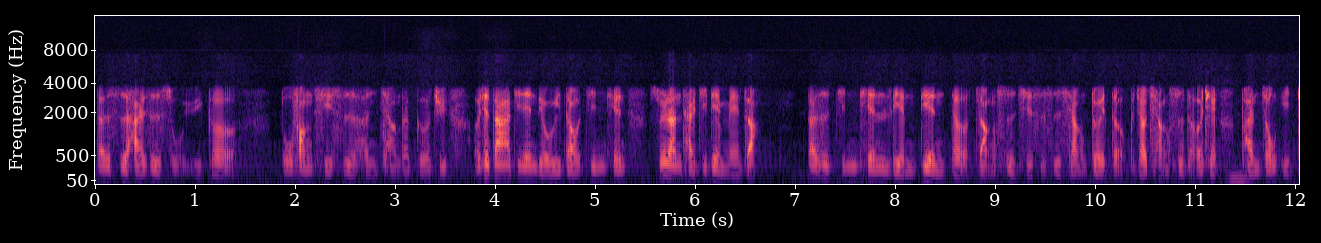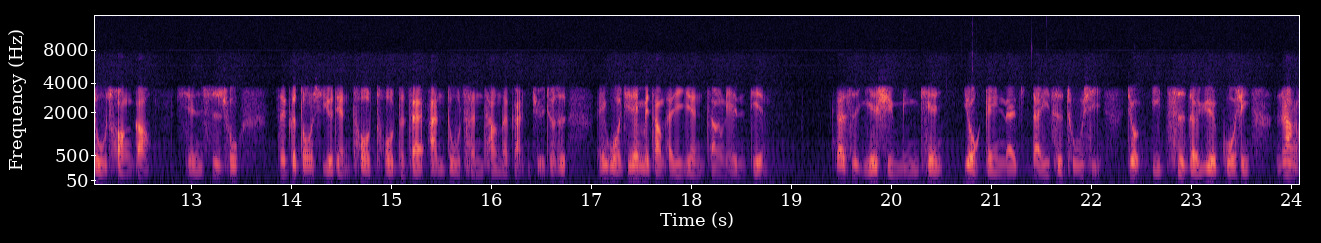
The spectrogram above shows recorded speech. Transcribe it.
但是还是属于一个多方气势很强的格局，而且大家今天留意到，今天虽然台积电没涨，但是今天联电的涨势其实是相对的比较强势的，而且盘中一度创高。显示出这个东西有点偷偷的在暗度陈仓的感觉，就是，哎，我今天没涨台积电，涨联电，但是也许明天又给你来来一次突袭，就一次的越过性，让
